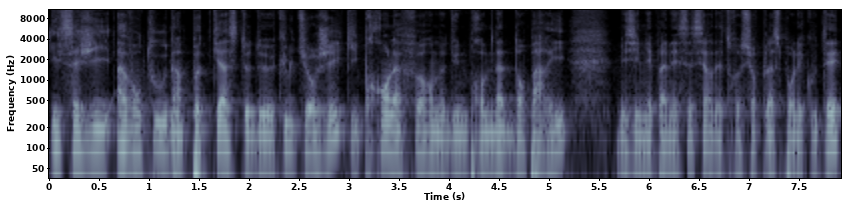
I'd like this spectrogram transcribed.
Il s'agit avant tout d'un podcast de Culture G qui prend la forme d'une promenade dans Paris, mais il n'est pas nécessaire d'être sur place pour l'écouter,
